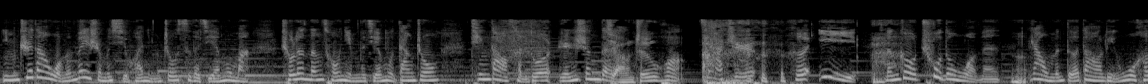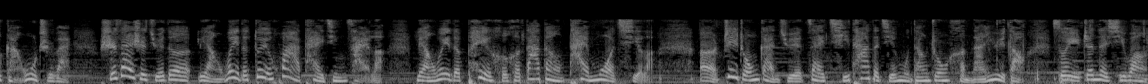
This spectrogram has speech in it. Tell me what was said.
你们知道我们为什么喜欢你们周四的节目吗？除了能从你们的节目当中听到很多人生的讲真话，价值和意义，能够触动我们，嗯让我们得到领悟和感悟之外，实在是觉得两位的对话太精彩了，两位的配合和搭档太默契了，呃，这种感觉在其他的节目当中很难遇到，所以真的希望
